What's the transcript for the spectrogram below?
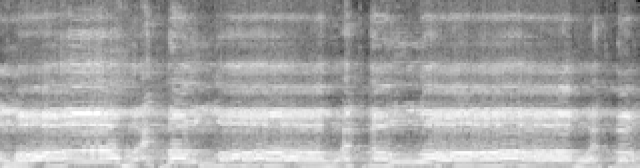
الله أكبر الله أكبر الله أكبر.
